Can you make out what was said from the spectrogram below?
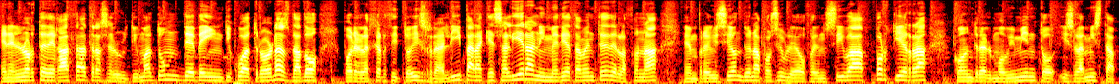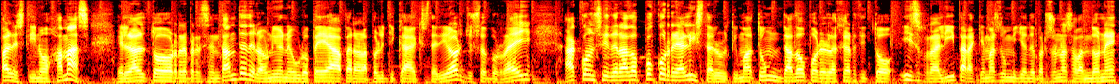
en el norte de Gaza tras el ultimátum de 24 horas dado por el ejército israelí para que salieran inmediatamente de la zona en previsión de una posible ofensiva por tierra contra el movimiento islamista palestino Hamas. El alto representante de la Unión Europea para la Política Exterior, Josep Borrell, ha considerado poco realista el ultimátum dado por el ejército israelí para que más de un millón de personas abandone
